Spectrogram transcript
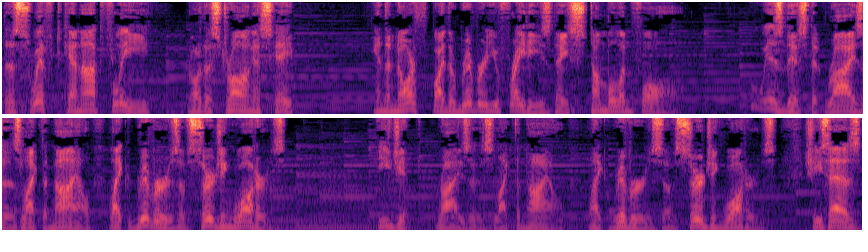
The swift cannot flee, nor the strong escape. In the north by the river Euphrates they stumble and fall. Who is this that rises like the Nile, like rivers of surging waters? Egypt rises like the Nile, like rivers of surging waters. She says,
